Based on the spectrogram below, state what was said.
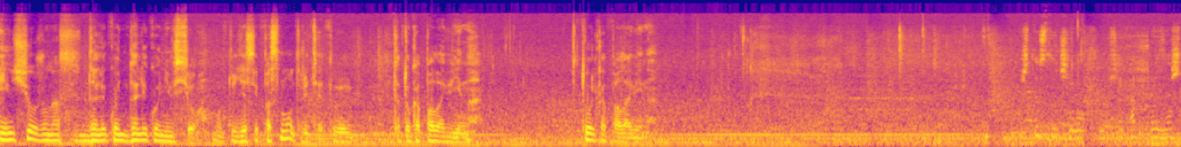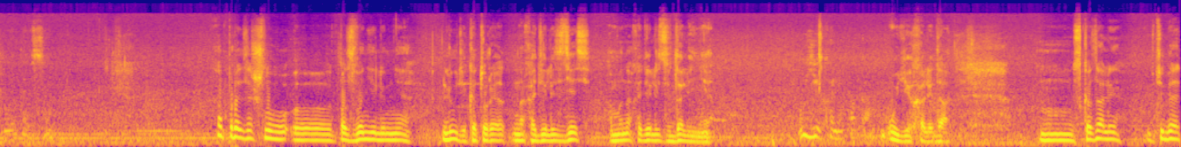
И еще же у нас далеко, далеко не все. Вот если посмотрите, то это только половина. Только половина. Что случилось вообще? Как произошло это все? А произошло, э, позвонили мне люди, которые находились здесь, а мы находились в долине. Уехали пока. Уехали, да. Сказали, у тебя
